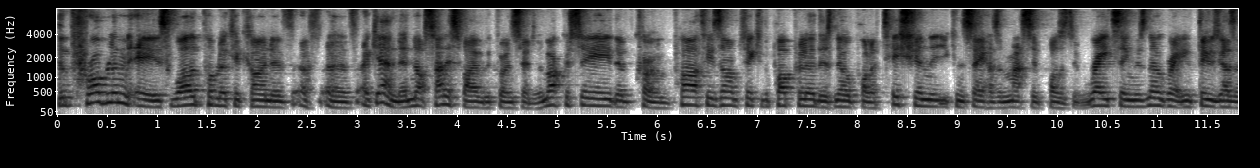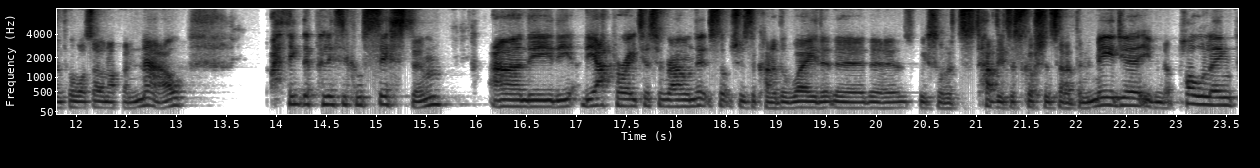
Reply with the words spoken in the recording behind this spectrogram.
The problem is, while the public are kind of, of, of, again, they're not satisfied with the current state of democracy. The current parties aren't particularly popular. There's no politician that you can say has a massive positive rating. There's no great enthusiasm for what's on offer now. I think the political system and the, the the apparatus around it, such as the kind of the way that the, the we sort of have these discussions set up in the media, even the polling,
